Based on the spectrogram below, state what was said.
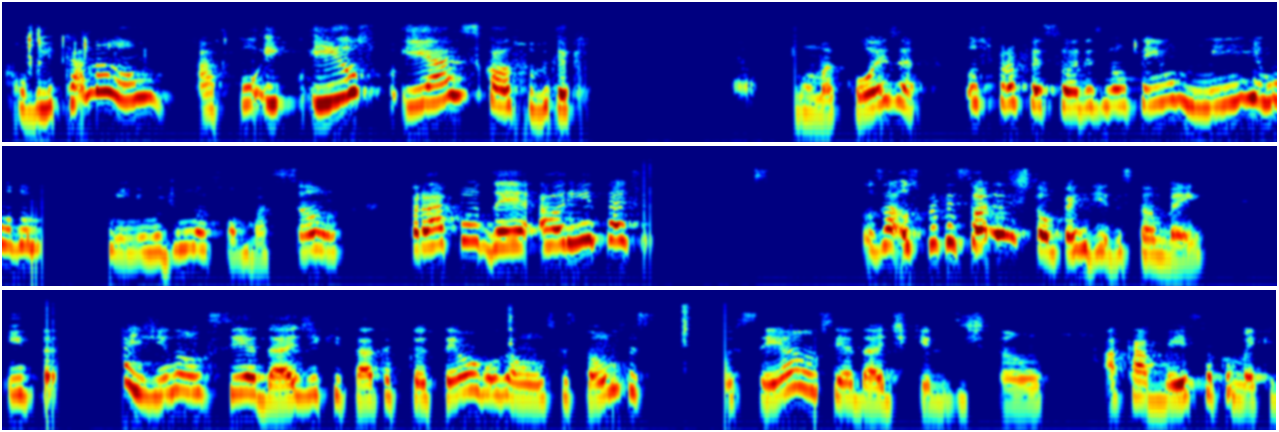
Pública não. A, e, e, os, e as escolas públicas que alguma coisa, os professores não têm o mínimo do mínimo de uma formação para poder orientar os, os professores estão perdidos também. Então, imagina a ansiedade que tá, até porque eu tenho alguns alunos que estão eu sei a ansiedade que eles estão, a cabeça como é que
